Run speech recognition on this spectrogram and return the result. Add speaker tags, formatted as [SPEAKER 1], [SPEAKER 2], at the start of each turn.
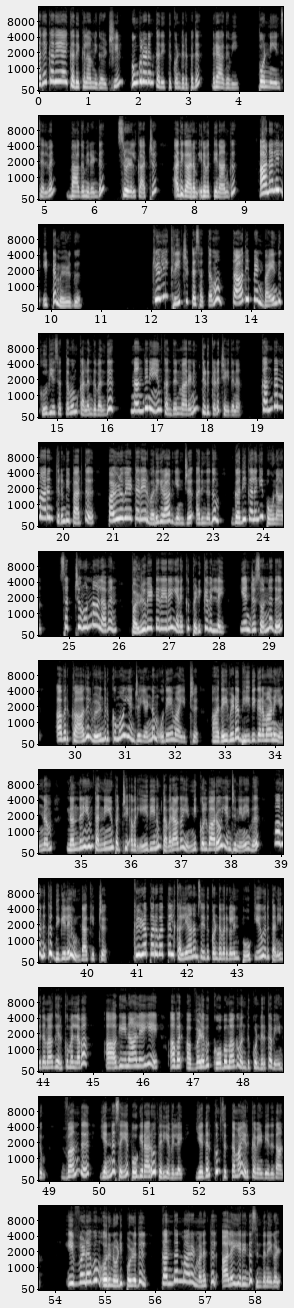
[SPEAKER 1] கதை கதையாய் கதைக்கலாம் நிகழ்ச்சியில் உங்களுடன் கதைத்துக் கொண்டிருப்பது ராகவி. பொன்னியின் செல்வன் பாகம் இரண்டு சுழல் காற்று அதிகாரம் இருபத்தி நான்கு அனலில் இட்ட மெழுகு. கிளி கிரீச்சிட்ட சத்தமும் தாதிப்பெண் பயந்து கூவிய சத்தமும் கலந்து வந்து நந்தினியும் கந்தன்மாரனும் திடுக்கிடச் செய்தன. கந்தன்மாறன் திரும்பி பார்த்து பழுவேட்டரையர் வருகிறார் என்று அறிந்ததும் கதி கலங்கி போனான். சற்று முன்னால் அவன் பழுவேட்டரையரை எனக்கு பிடிக்கவில்லை என்று சொன்னது அவர் காதில் விழுந்திருக்குமோ என்ற எண்ணம் உதயமாயிற்று. அதைவிட பீதிகரமான எண்ணம் நந்தினியும் தன்னையும் பற்றி அவர் ஏதேனும் தவறாக எண்ணிக்கொள்வாரோ என்ற நினைவு அவனுக்கு திகிலை உண்டாக்கிற்று. கிழப்பருவத்தில் கல்யாணம் செய்து கொண்டவர்களின் போக்கே ஒரு தனிவிதமாக இருக்குமல்லவா? ஆகையினாலேயே அவர் அவ்வளவு கோபமாக வந்து கொண்டிருக்க வேண்டும். வந்து என்ன செய்ய போகிறாரோ தெரியவில்லை. எதற்கும் சித்தமா இருக்க வேண்டியதுதான். இவ்வளவும் ஒரு நொடி பொழுதில் கந்தன்மாறன் மனத்தில் அலையெறிந்த சிந்தனைகள்.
